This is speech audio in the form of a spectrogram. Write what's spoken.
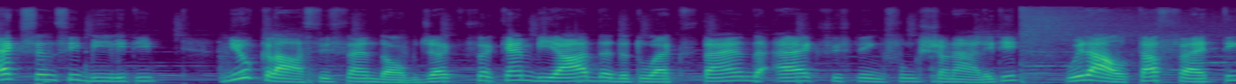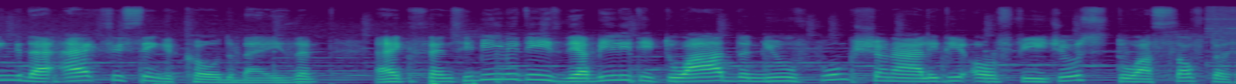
Extensibility New classes and objects can be added to extend existing functionality without affecting the existing code base. Extensibility is the ability to add new functionality or features to a software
